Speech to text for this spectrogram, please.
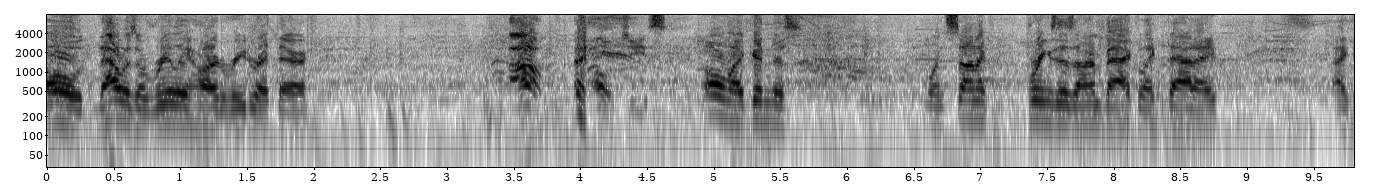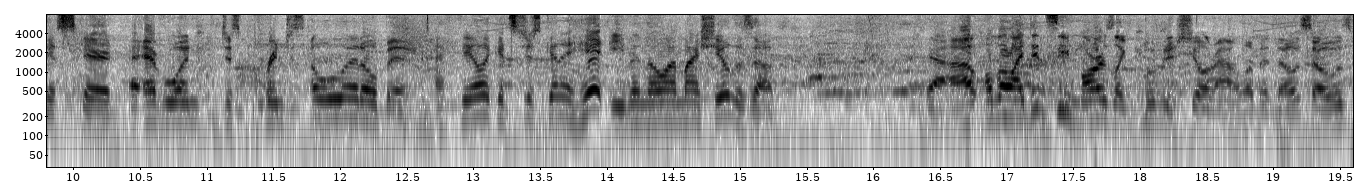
Oh, that was a really hard read right there. Oh! oh jeez. oh my goodness. When Sonic brings his arm back like that, I I get scared. Everyone just cringes a little bit. I feel like it's just gonna hit even though my shield is up. Yeah, uh, although I did see Marss like moving his shield around a little bit though, so it was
